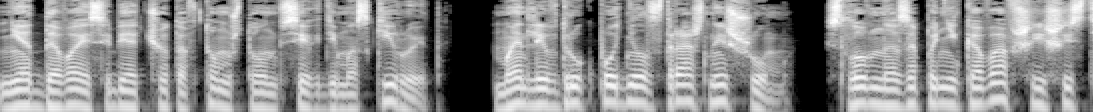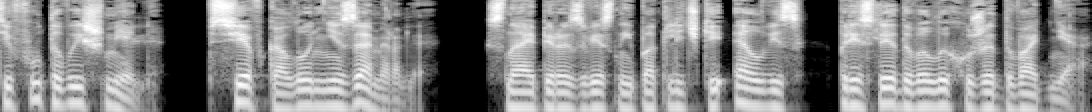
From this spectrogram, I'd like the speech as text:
Не отдавая себе отчета в том, что он всех демаскирует, Мэнли вдруг поднял страшный шум, словно запаниковавший шестифутовый шмель. Все в колонне замерли. Снайпер, известный по кличке Элвис, преследовал их уже два дня.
